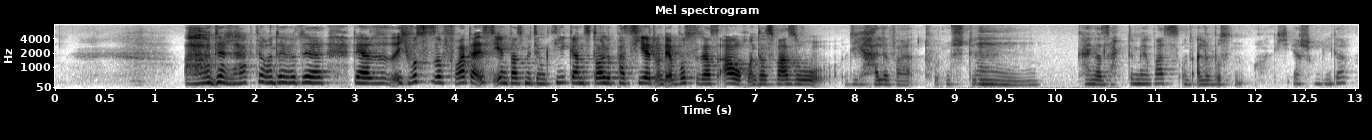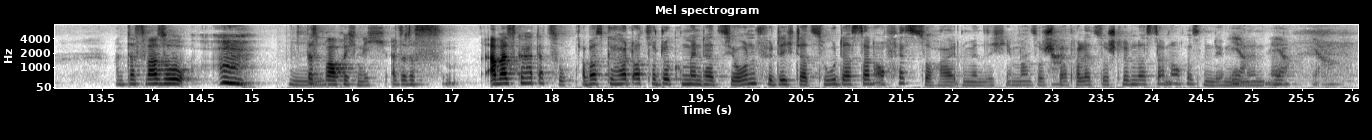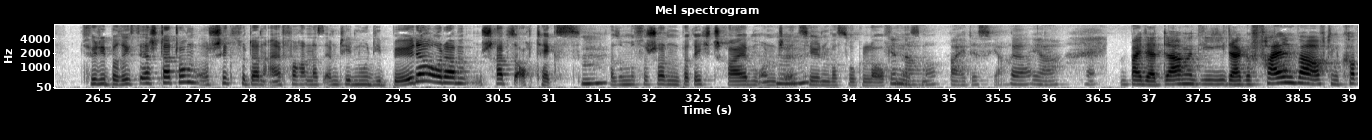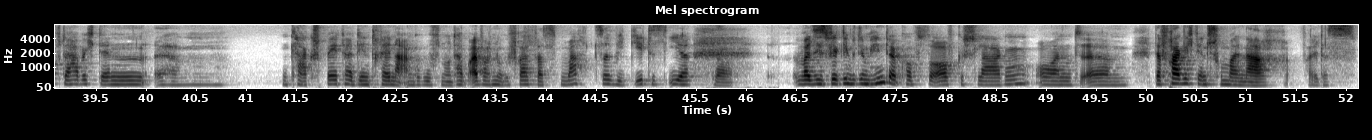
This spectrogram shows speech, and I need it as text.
Ah, und der lag da und der, der, der, ich wusste sofort, da ist irgendwas mit dem Knie ganz dolle passiert und er wusste das auch. Und das war so, die Halle war totenstill. Keiner sagte mehr was und alle wussten, oh, nicht er schon wieder. Und das war so, mm, das brauche ich nicht. Also das, aber es gehört dazu. Aber es gehört auch zur Dokumentation für dich dazu, das dann auch festzuhalten, wenn sich jemand so schwer verletzt, so schlimm das dann auch ist in dem Ja, Moment. ja, Ne? ja. Für die Berichterstattung äh, schickst du dann einfach an das MT nur die Bilder oder schreibst du auch Text? Also musst du schon einen Bericht schreiben und erzählen, was so gelaufen Genau, ist. Ne? beides, ja. Ja. Ja. Bei der Dame, die da gefallen war auf den Kopf, da habe ich dann ähm, einen Tag später den Trainer angerufen und habe einfach nur gefragt, was macht sie, wie geht es ihr? Klar. Weil sie ist wirklich mit dem Hinterkopf so aufgeschlagen. Und ähm, da frage ich dann schon mal nach, weil das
